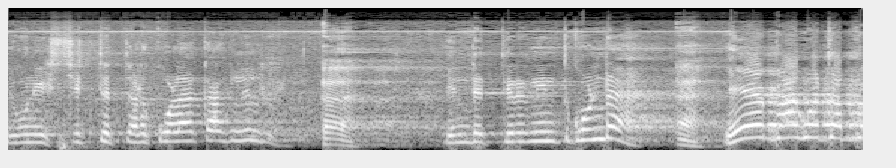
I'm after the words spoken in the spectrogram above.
ಇವನಿಗೆ ಸಿಟ್ಟು ತಡ್ಕೊಳಕಾಗ್ಲಿಲ್ರಿ ಹಾ. ಹಿಂದೆ ತಿರುಗಿ ನಿಂತ್ಕೊಂಡ. ಏ ಭಾಗವತಪ್ಪ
